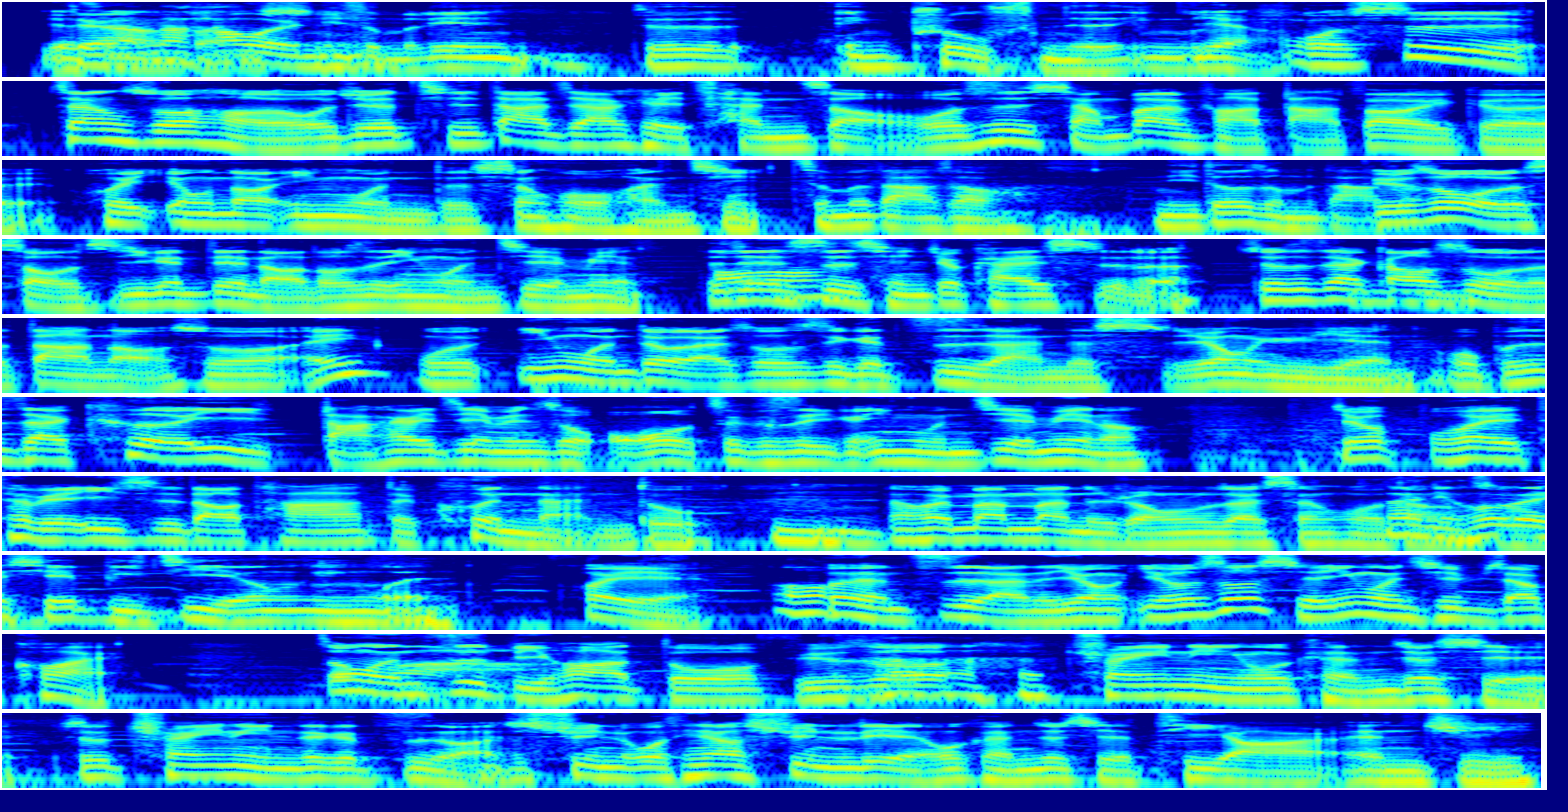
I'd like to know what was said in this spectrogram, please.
对啊，那 Howard 你怎么练？就是 improve 你的英文 Yeah 我是这样说好了，我觉得其实大家可以参照。我是想办法打造一个会用到英文的生活环境。怎么打造？你都怎么打？比如说我的手机跟电脑都是英文界面，这件事情就开始了，就是在告诉我的大脑说，哎、我英文对我来说是一个自然的使用语言，我不是在刻意打开界面说，哦，这个是一个英文界面哦，就不会特别意识到它的困难度，嗯，那会慢慢的融入在生活当中。那你会不会写笔记也用英文？会耶，哦会很自然的用。有时候写英文其实比较快，中文字笔画多，比如说 training，我可能就写就 training 这个字嘛，就训。我听到训练，我可能就写 t r n g，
